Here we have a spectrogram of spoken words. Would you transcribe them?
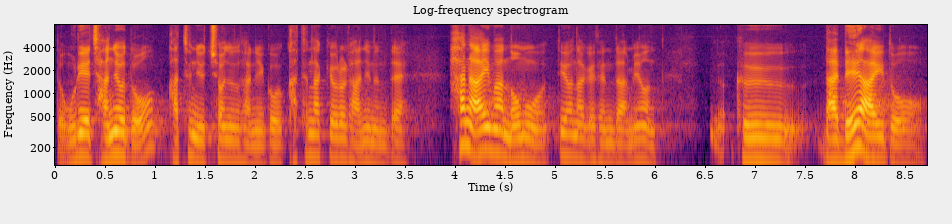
또 우리의 자녀도 같은 유치원을 다니고 같은 학교를 다니는데 한 아이만 너무 뛰어나게 된다면 그 나 내 아이도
